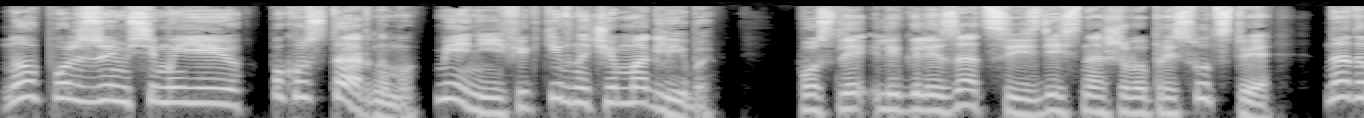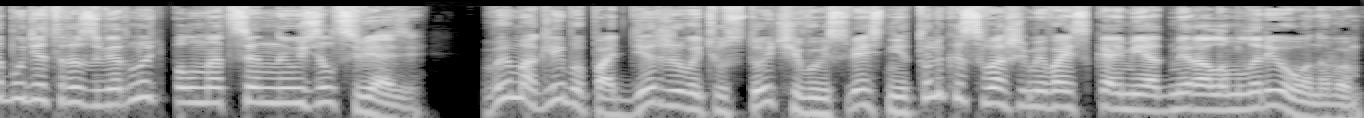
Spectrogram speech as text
но пользуемся мы ею по-кустарному, менее эффективно, чем могли бы. После легализации здесь нашего присутствия надо будет развернуть полноценный узел связи. Вы могли бы поддерживать устойчивую связь не только с вашими войсками и адмиралом Ларионовым,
